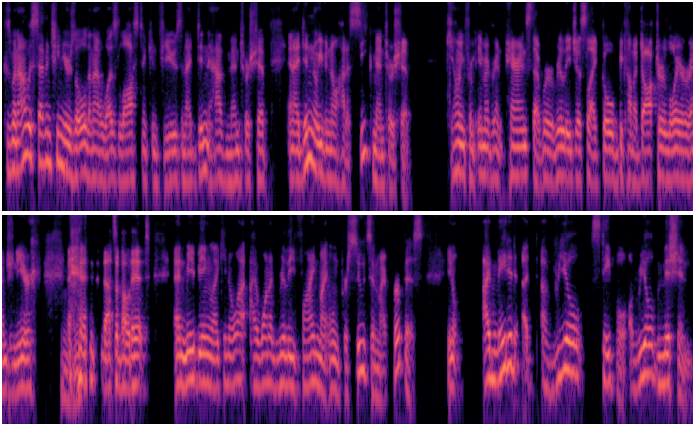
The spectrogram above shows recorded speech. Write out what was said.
Because when I was 17 years old and I was lost and confused and I didn't have mentorship and I didn't even know how to seek mentorship, coming from immigrant parents that were really just like, go become a doctor, lawyer, or engineer. Mm-hmm. And that's about it. And me being like, you know what? I want to really find my own pursuits and my purpose. You know, I made it a, a real staple, a real mission,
